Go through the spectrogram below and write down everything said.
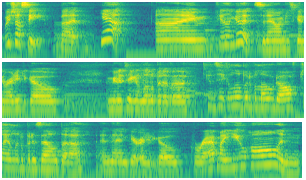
we shall see. But yeah, I'm feeling good. So now I'm just getting ready to go. I'm gonna take a little bit of a gonna take a little bit of a load off, play a little bit of Zelda, and then get ready to go grab my U-Haul and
